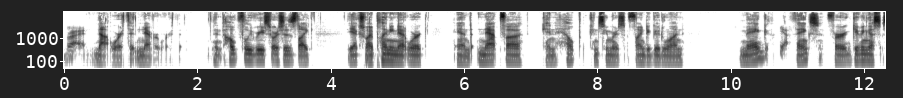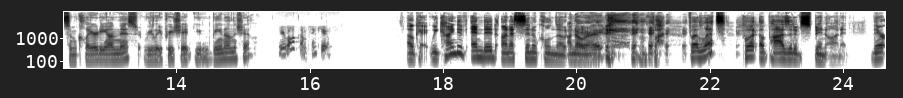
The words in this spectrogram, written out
Right. Not worth it, never worth it. And hopefully, resources like the XY Planning Network and NAPFA can help consumers find a good one. Meg, yeah. thanks for giving us some clarity on this. Really appreciate you being on the show. You're welcome. Thank you. Okay, we kind of ended on a cynical note. I know, there. right? but, but let's put a positive spin on it. There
